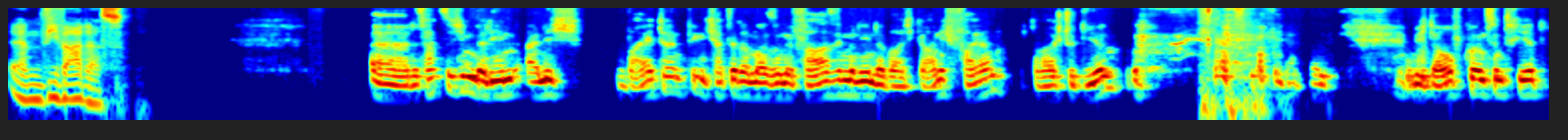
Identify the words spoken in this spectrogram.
Ähm, wie war das? Äh, das hat sich in Berlin eigentlich weiterentwickelt. Ich hatte da mal so eine Phase in Berlin, da war ich gar nicht feiern, da war ich studieren. und habe mich darauf konzentriert.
